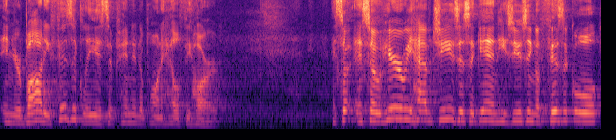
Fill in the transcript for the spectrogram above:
in your body physically is dependent upon a healthy heart. And so, and so here we have Jesus again. He's using a physical,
